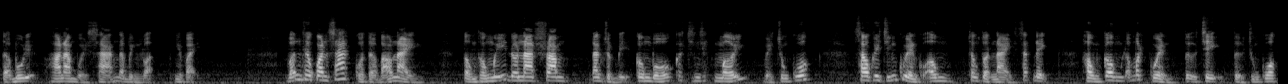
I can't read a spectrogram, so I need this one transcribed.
Tờ Bưu điện Hoa Nam buổi sáng đã bình luận như vậy. Vẫn theo quan sát của tờ báo này, Tổng thống Mỹ Donald Trump đang chuẩn bị công bố các chính sách mới về Trung Quốc sau khi chính quyền của ông trong tuần này xác định Hồng Kông đã mất quyền tự trị từ Trung Quốc.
